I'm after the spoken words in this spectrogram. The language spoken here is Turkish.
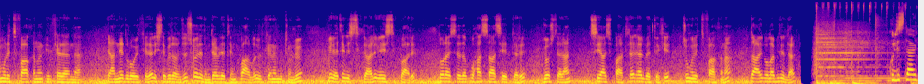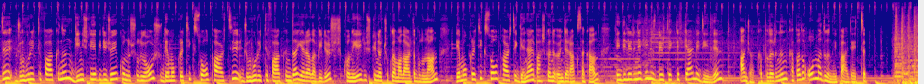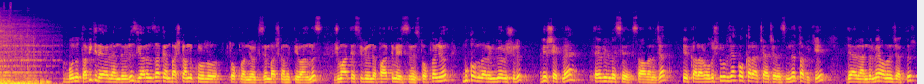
Cumhur İttifakı'nın ilkelerine yani nedir o ilkeler? İşte biraz önce söyledim. Devletin varlığı, ülkenin bütünlüğü, milletin istiklali ve istikbali. Dolayısıyla da bu hassasiyetleri gösteren siyasi partiler elbette ki Cumhur İttifakı'na dahil olabilirler. Kulislerde Cumhur İttifakı'nın genişleyebileceği konuşuluyor. Demokratik Sol Parti Cumhur İttifakı'nda yer alabilir. Konuya ilişkin açıklamalarda bulunan Demokratik Sol Parti Genel Başkanı Önder Aksakal, kendilerine henüz bir teklif gelmediğini ancak kapılarının kapalı olmadığını ifade etti. Bunu tabii ki değerlendiririz. Yarın zaten başkanlık kurulu toplanıyor bizim başkanlık divanımız. Cumartesi günü de parti meclisimiz toplanıyor. Bu konuların görüşülüp bir şekle evrilmesi sağlanacak. Bir karar oluşturulacak. O karar çerçevesinde tabii ki değerlendirmeye alınacaktır.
